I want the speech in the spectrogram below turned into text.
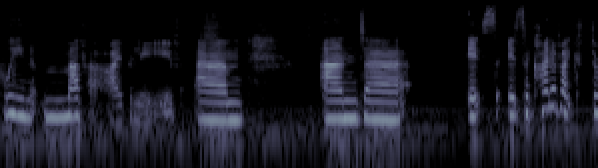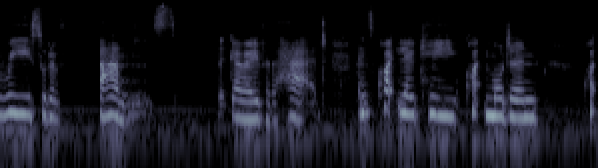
Queen Mother, I believe, um, and uh, it's it's a kind of like three sort of bands that go over the head, and it's quite low key, quite modern, quite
